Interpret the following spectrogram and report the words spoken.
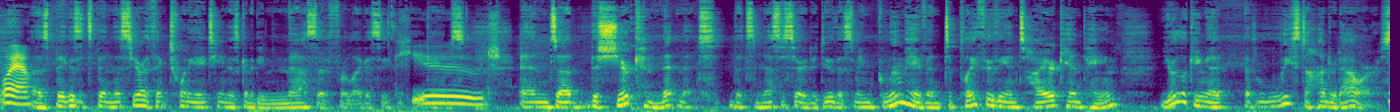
Wow. As big as it's been this year, I think 2018 is going to be massive for legacy th- games. Huge. And uh, the sheer commitment that's necessary to do this. I mean, Gloomhaven, to play through the entire campaign, you're looking at at least 100 hours.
